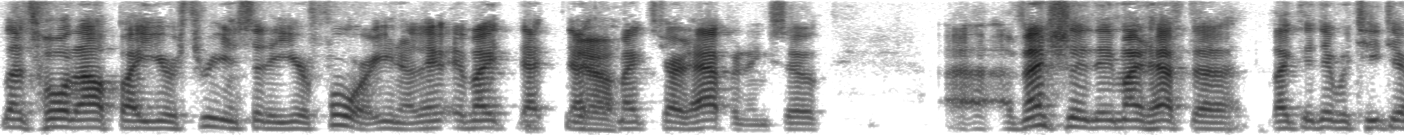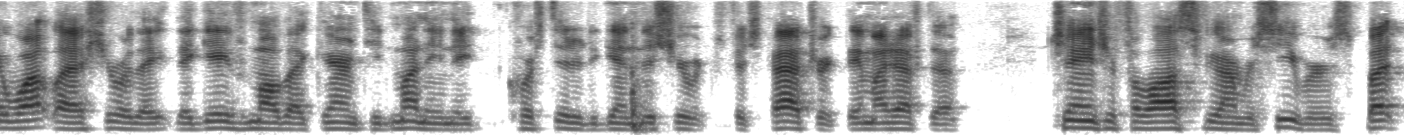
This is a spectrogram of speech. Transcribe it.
let's hold out by year three instead of year four. You know, they, it might that that yeah. might start happening. So uh, eventually they might have to, like they did with TJ Watt last year, where they, they gave him all that guaranteed money, and they of course did it again this year with Fitzpatrick. They might have to change their philosophy on receivers, but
